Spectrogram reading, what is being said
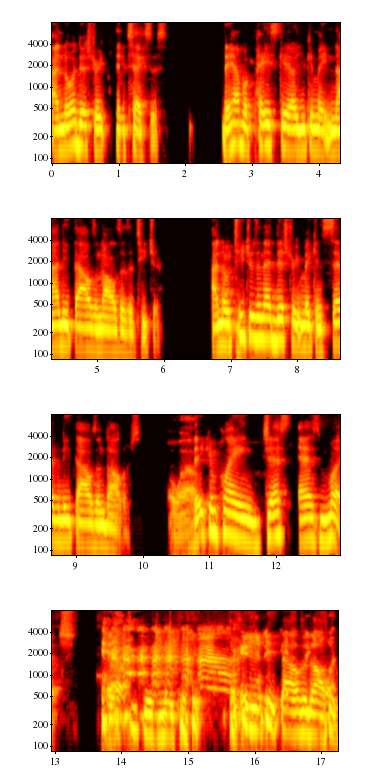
I know a district in Texas. They have a pay scale. You can make ninety thousand dollars as a teacher. I know teachers in that district making seventy thousand dollars. Oh wow! They complain just as much as teachers making thirty thousand dollars.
